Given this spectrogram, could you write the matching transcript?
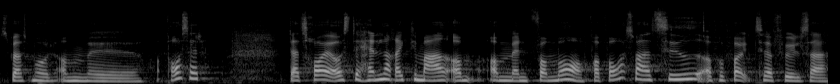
spørgsmål om øh, at fortsætte, der tror jeg også, det handler rigtig meget om, om man formår fra forsvarets side at få folk til at føle sig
